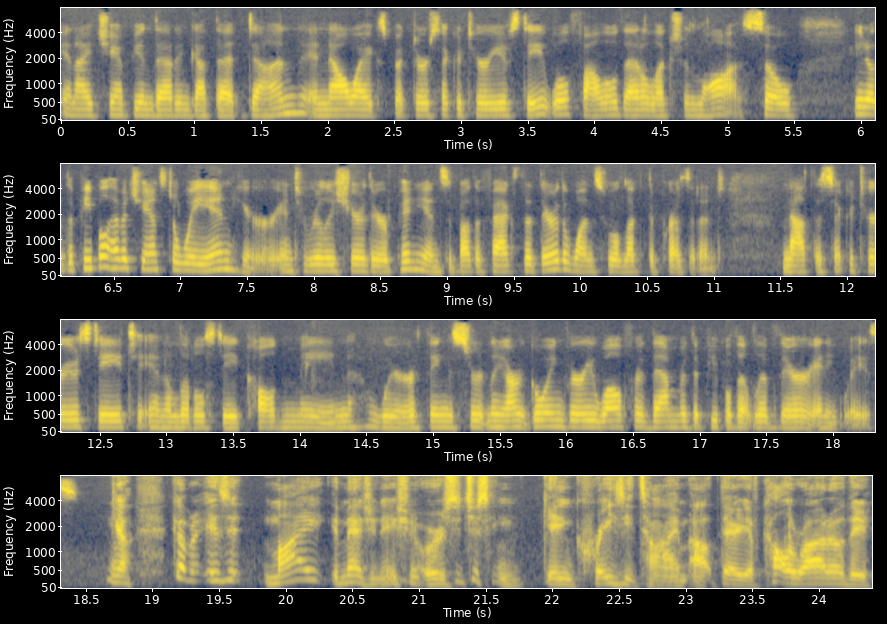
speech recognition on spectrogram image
and I championed that and got that done. And now I expect our Secretary of State will follow that election law. So, you know, the people have a chance to weigh in here and to really share their opinions about the facts that they're the ones who elect the president not the Secretary of State in a little state called Maine, where things certainly aren't going very well for them or the people that live there, anyways. Yeah, Governor, is it my imagination or is it just getting crazy time out there? You have Colorado, the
